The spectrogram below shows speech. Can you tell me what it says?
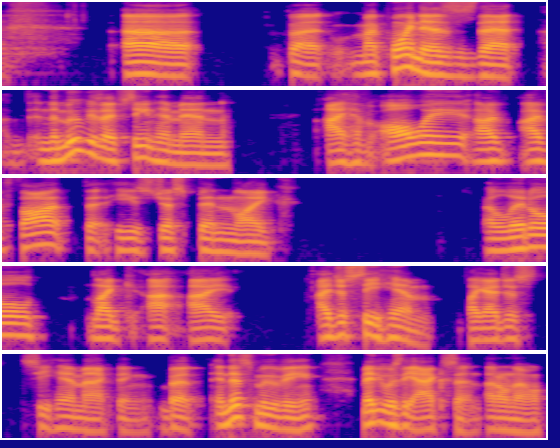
uh, but my point is, is that in the movies I've seen him in, I have always I've I've thought that he's just been like a little like I I I just see him like I just see him acting. But in this movie, maybe it was the accent. I don't know.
